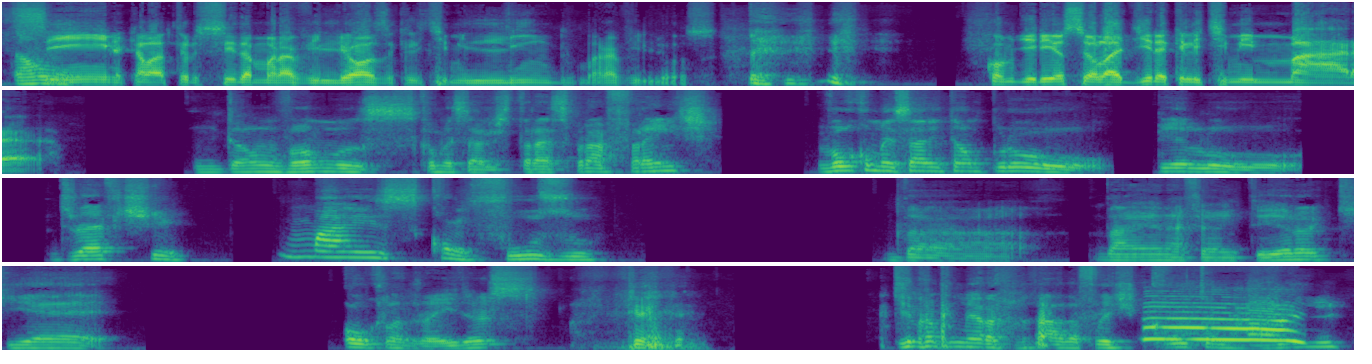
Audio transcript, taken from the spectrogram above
Então, Sim, aquela torcida maravilhosa, aquele time lindo, maravilhoso. Como diria o seu Ladira, aquele time mara. então vamos começar de trás para frente. Vou começar então pro, pelo draft mais confuso da, da NFL inteira, que é Oakland Raiders. que na primeira rodada foi de Colton Miller,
